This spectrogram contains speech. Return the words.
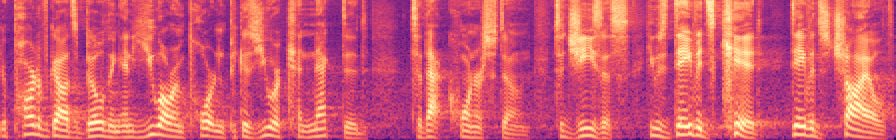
You're part of God's building, and you are important because you are connected to that cornerstone, to Jesus. He was David's kid, David's child,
